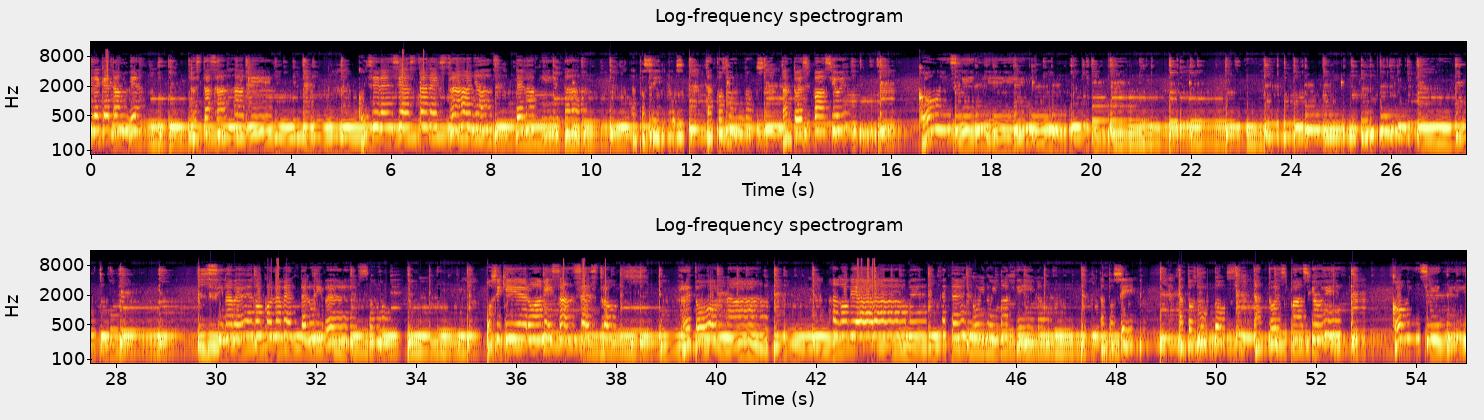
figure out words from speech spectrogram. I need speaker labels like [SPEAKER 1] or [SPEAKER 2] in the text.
[SPEAKER 1] Coincide que también tú estás aquí. Coincidencias tan extrañas de la vida. Tantos siglos, tantos mundos, tanto espacio y ancestros retornar, agobiada mente tengo y no imagino tantos siglos, tantos mundos, tanto espacio y coincidir.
